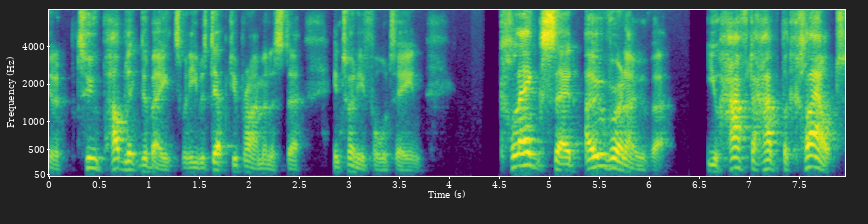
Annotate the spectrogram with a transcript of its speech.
you know, two public debates when he was Deputy Prime Minister in 2014, Clegg said over and over, you have to have the clout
